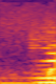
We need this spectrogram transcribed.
Mm-hmm.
